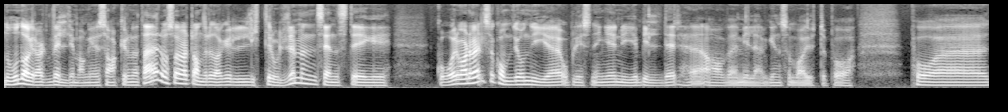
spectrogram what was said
noen dager har det vært veldig mange saker om dette her. Og så har det vært andre dager litt roligere, men senest i går var det vel, så kom det jo nye opplysninger, nye bilder eh, av Millehaugen som var ute på på uh,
